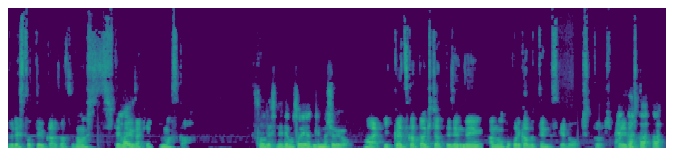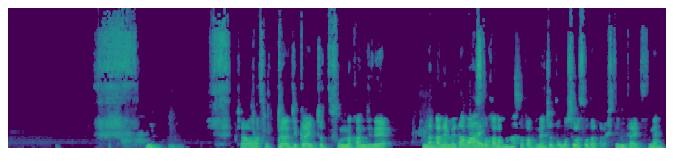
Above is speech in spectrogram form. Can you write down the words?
ブレストっていうか雑談してみるだけやりますか。そうですね。でもそれやってみましょうよ。はい。一回使って飽きちゃって全然、あの、埃かぶってんですけど、ちょっと引っ張り出して。うんじゃあ、そじゃあ次回ちょっとそんな感じで、なんかね、メタバースとかの話とかもね、ちょっと面白そうだからしてみたいですね。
